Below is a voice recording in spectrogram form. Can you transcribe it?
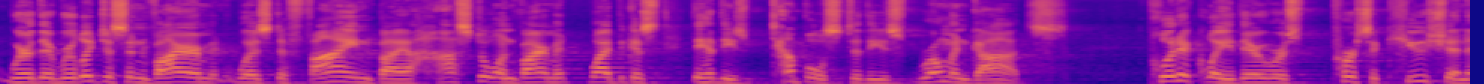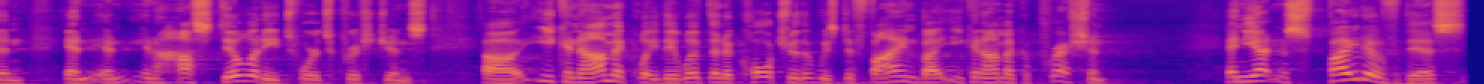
where the religious environment was defined by a hostile environment. Why? Because they had these temples to these Roman gods. Politically, there was persecution and, and, and, and hostility towards Christians. Uh, economically, they lived in a culture that was defined by economic oppression. And yet, in spite of this,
